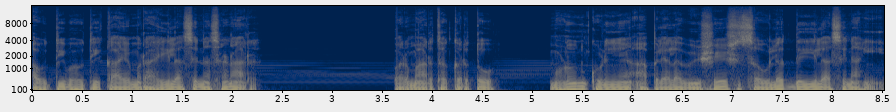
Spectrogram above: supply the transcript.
अवतीभोवती कायम राहील असे नसणार. परमार्थ करतो म्हणून कुणी आपल्याला विशेष सवलत देईल असे नाही.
